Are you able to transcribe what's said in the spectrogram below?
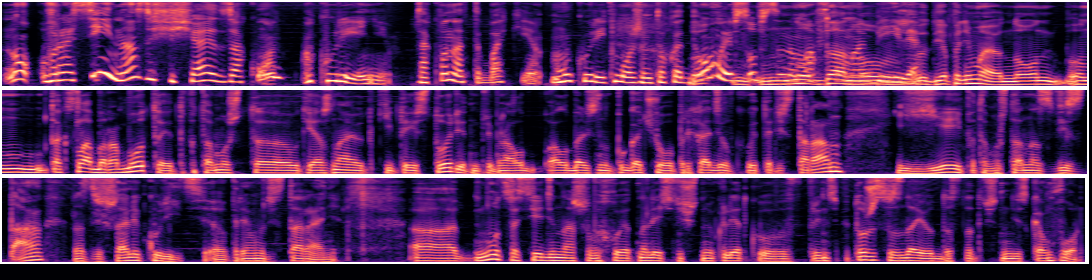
Но в России нас защищает закон о курении, закон о табаке. Мы курить можем только ну, дома ну, и в собственном ну, автомобиле. Да, но, я понимаю, но он, он так слабо работает, потому что вот я знаю какие-то истории, например, Алла Борисовна Пугачева приходила в какой-то ресторан, и ей, потому что она звезда, разрешали курить э, прямо в ресторане. А, ну, вот соседи наши выходят на лестничную клетку, в принципе, тоже создают достаточно дискомфорт,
